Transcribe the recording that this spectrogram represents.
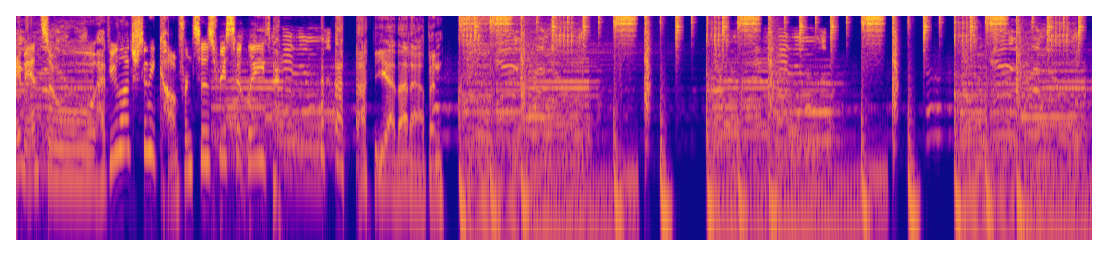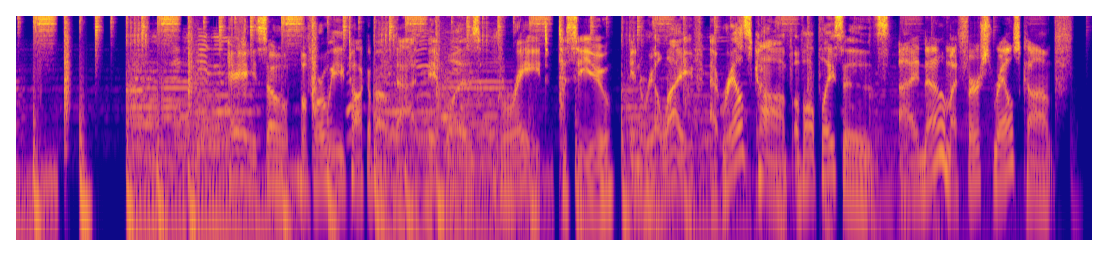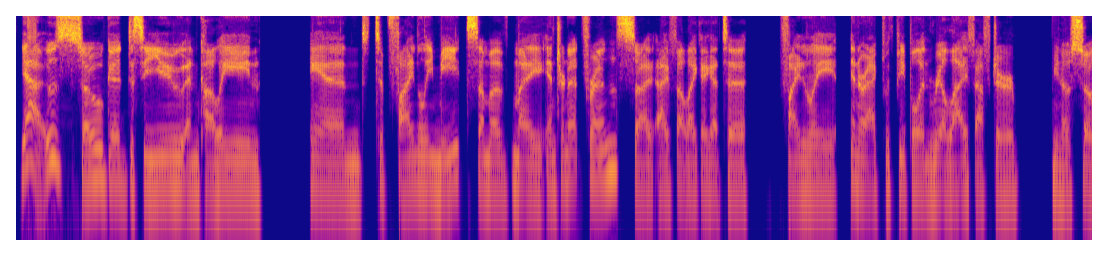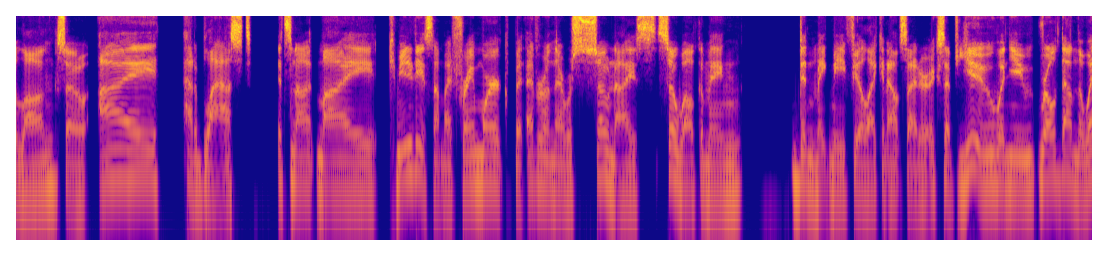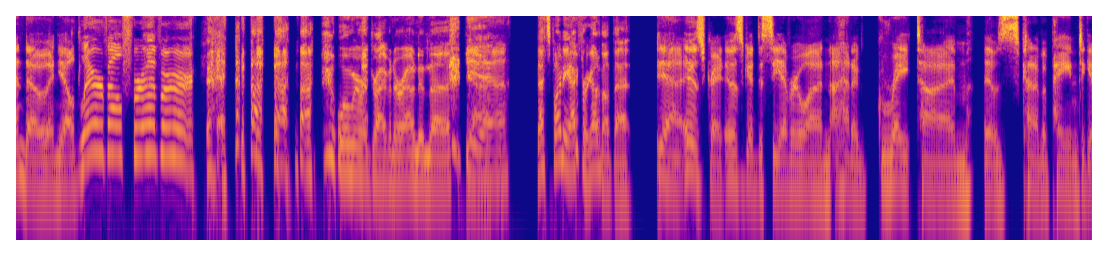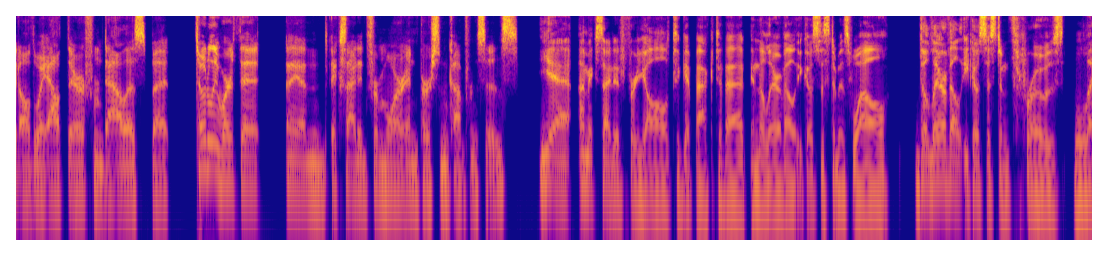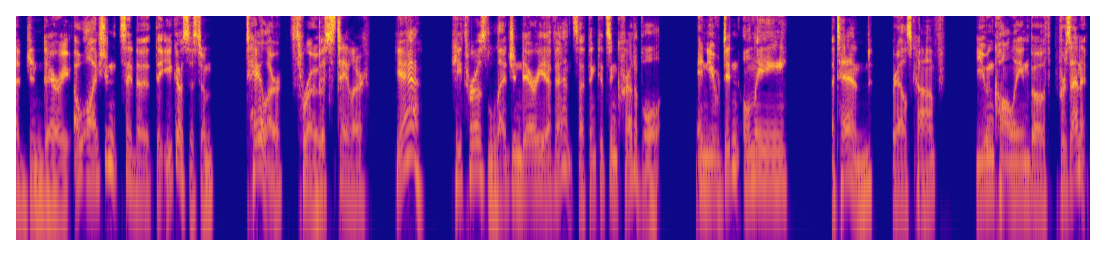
Hey, man, so have you launched any conferences recently? yeah, that happened. Hey, so before we talk about that, it was great to see you in real life at RailsConf of all places. I know, my first RailsConf. Yeah, it was so good to see you and Colleen and to finally meet some of my internet friends. So I, I felt like I got to finally interact with people in real life after, you know, so long. So I had a blast it's not my community, it's not my framework, but everyone there was so nice, so welcoming. Didn't make me feel like an outsider, except you when you rolled down the window and yelled "Laravel forever" when we were driving around in the yeah. yeah. That's funny. I forgot about that. Yeah, it was great. It was good to see everyone. I had a great time. It was kind of a pain to get all the way out there from Dallas, but totally worth it and excited for more in person conferences. Yeah, I'm excited for y'all to get back to that in the Laravel ecosystem as well. The Laravel ecosystem throws legendary. Oh, well, I shouldn't say the, the ecosystem. Taylor throws. It's Taylor. Yeah, he throws legendary events. I think it's incredible. And you didn't only attend RailsConf, you and Colleen both presented.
